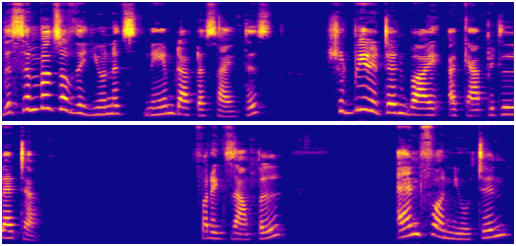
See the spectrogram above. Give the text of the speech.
The symbols of the units named after scientists should be written by a capital letter. For example, N for Newton,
